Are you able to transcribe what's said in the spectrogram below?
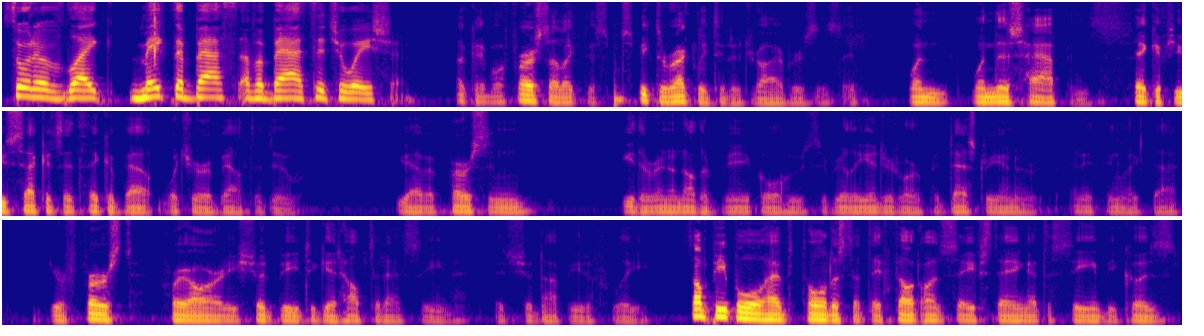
sort of like make the best of a bad situation? Okay, well, first I'd like to speak directly to the drivers. Is if when when this happens, take a few seconds to think about what you're about to do. You have a person either in another vehicle who's severely injured or a pedestrian or anything like that. Your first priority should be to get help to that scene. It should not be to flee. Some people have told us that they felt unsafe staying at the scene because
